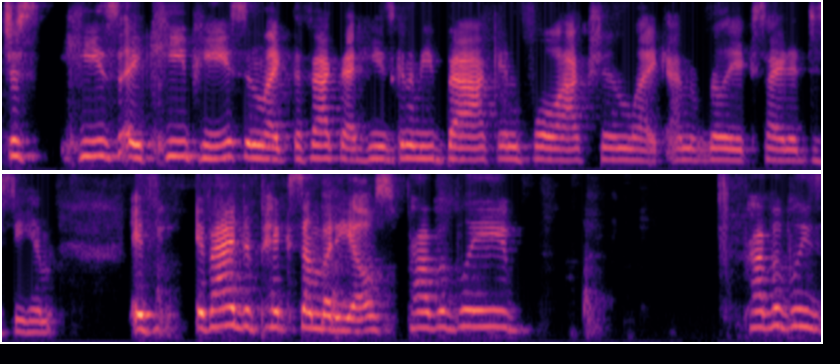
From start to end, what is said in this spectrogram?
just he's a key piece and like the fact that he's going to be back in full action like i'm really excited to see him if if i had to pick somebody else probably probably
